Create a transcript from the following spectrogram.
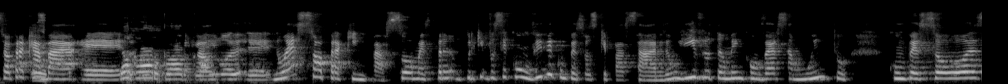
Só para acabar, é. É, não, claro, claro, claro. Falou, é, não é só para quem passou, mas pra, porque você convive com pessoas que passaram. Então, o livro também conversa muito com pessoas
